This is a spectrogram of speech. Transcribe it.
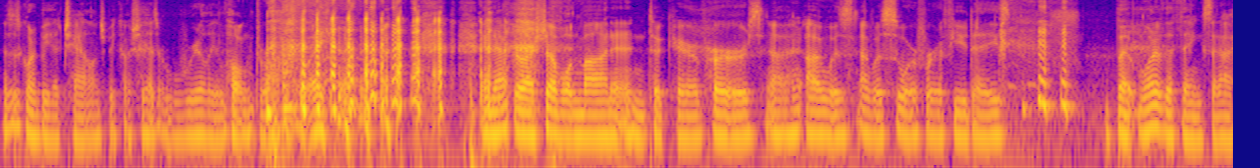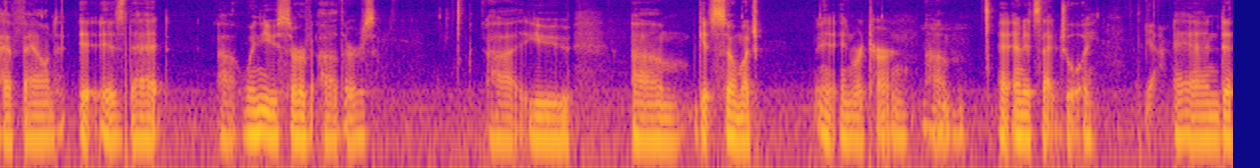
this is going to be a challenge because she has a really long driveway. and after I shoveled mine and took care of hers, uh, I was I was sore for a few days. but one of the things that I have found is that uh, when you serve others, uh, you um, get so much in, in return, um, a- and it's that joy. Yeah. And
